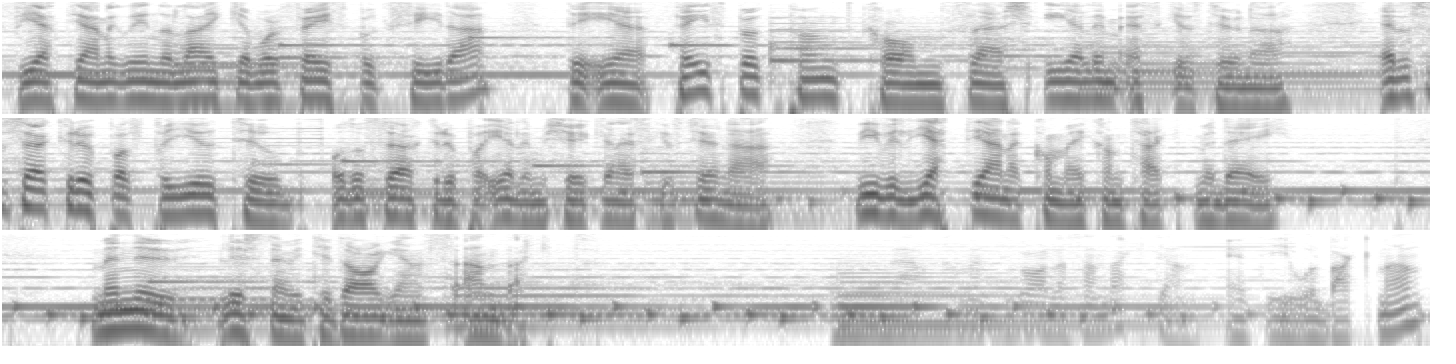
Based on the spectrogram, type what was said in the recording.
Får jättegärna gå in och likea vår Facebook-sida. Det är facebook.com elimeskilstuna. Eller så söker du upp oss på YouTube och då söker du på Elimkyrkan Eskilstuna. Vi vill jättegärna komma i kontakt med dig. Men nu lyssnar vi till dagens andakt. Välkommen till vardagsandakten. Jag heter Joel Backman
